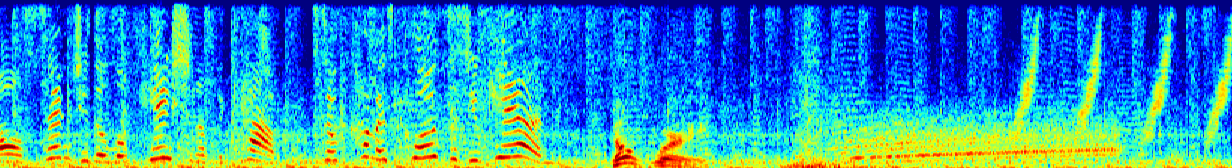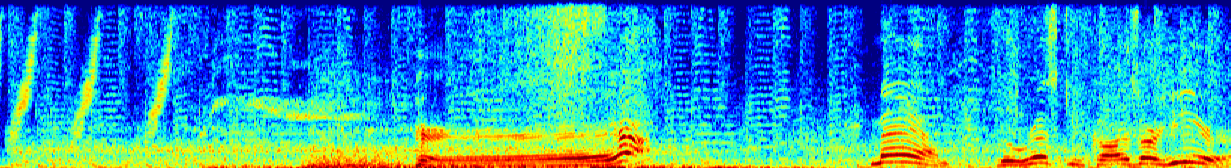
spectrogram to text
I'll send you the location of the cab, so come as close as you can. Don't worry. Man, the rescue cars are here.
